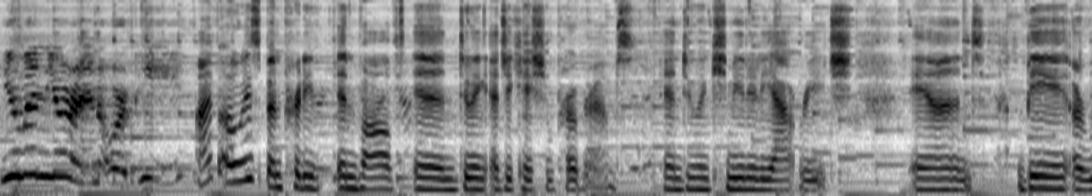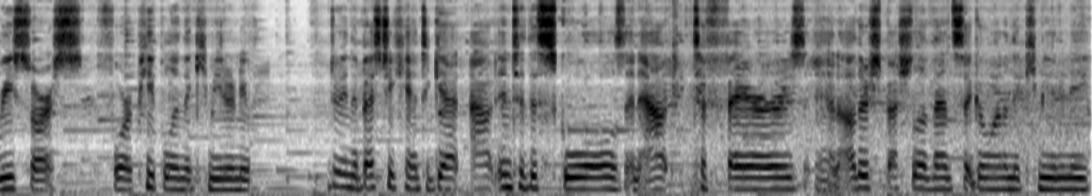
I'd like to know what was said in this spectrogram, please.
Human urine or pee. I've always been pretty involved in doing education programs and doing community outreach and being a resource for people in the community. Doing the best you can to get out into the schools and out to fairs and other special events that go on in the community.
